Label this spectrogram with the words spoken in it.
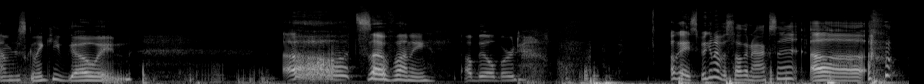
I'm just gonna keep going. Oh, it's so funny. A billboard. Okay, speaking of a southern accent, uh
